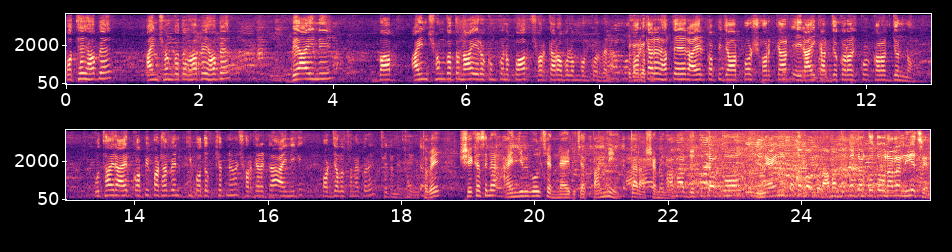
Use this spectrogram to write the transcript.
পথেই হবে আইনসঙ্গতভাবেই হবে বেআইনি বা আইনসঙ্গত নয় এরকম কোনো পথ সরকার অবলম্বন করবে না। সরকারের হাতে রায়ের কপি যাওয়ার পর সরকার এই রায় কার্যকর করার জন্য কোথায় রায়ের কপি পাঠাবেন কি পদক্ষেপ নেবেন সরকার এটা আইনি পর্যালোচনা করে সেটা নেবে। তবে শেখ হাসিনার আইনজীবী বলছেন ন্যায় বিচার পাননি তার আসামিরা। আমার যুক্তিতর্ক নেয়নি কথা বলব না আমার যুক্তিতর্ক তো ওনারা নিয়েছেন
